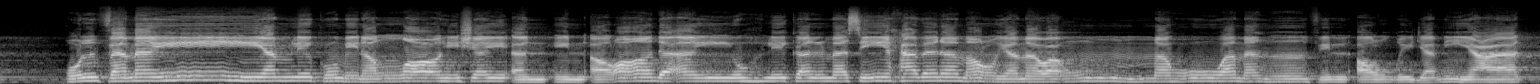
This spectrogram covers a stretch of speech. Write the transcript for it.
قل فمن يملك من الله شيئا ان اراد ان يهلك المسيح ابن مريم وامه ومن في الأرض جميعا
